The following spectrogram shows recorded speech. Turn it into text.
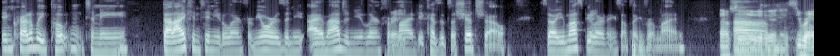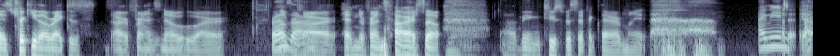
incredibly potent to me that I continue to learn from yours, and you, I imagine you learn from Right. mine because it's a shit show. So you must be Right. learning something from mine. Absolutely. Um, and it's right. It's tricky though, right? Because our friends know who our Friends are. are. and their friends are. So uh, being too specific there might. I mean, I,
